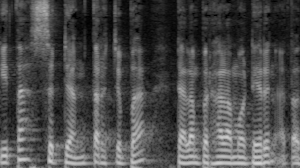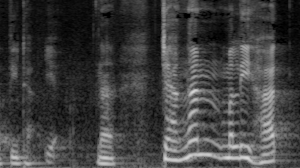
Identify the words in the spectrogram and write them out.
kita sedang terjebak dalam berhala modern atau tidak. Iya. Nah, jangan melihat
